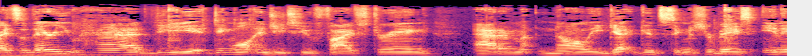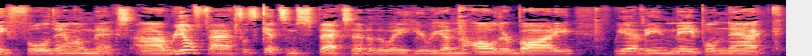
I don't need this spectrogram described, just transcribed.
Right, so there you had the Dingwall NG2 5 string Adam Nolly Getgood signature bass in a full demo mix. Uh, real fast, let's get some specs out of the way here. We got an alder body, we have a maple neck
